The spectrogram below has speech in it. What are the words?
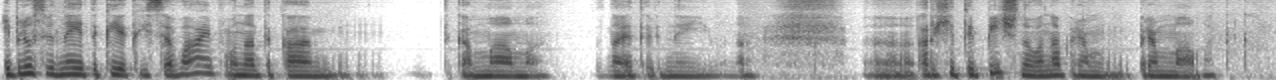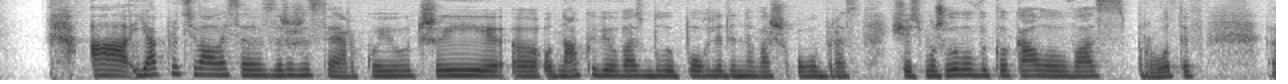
І плюс від неї такий якийсь вайб, вона така, така мама. Знаєте, від неї вона е, архетипічно, вона прям, прям мама така. А як працювалася з режисеркою? Чи е, однакові у вас були погляди на ваш образ? Щось можливо викликало у вас спротив е,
